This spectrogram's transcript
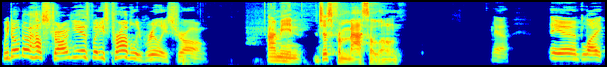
we don't know how strong he is, but he's probably really strong. I mean, just from mass alone. Yeah. And like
